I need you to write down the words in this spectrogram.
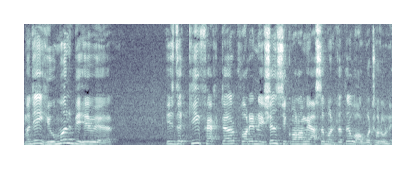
म्हणजे human behaviour is the key factor for a nation's economy असं म्हटलं तर वावगं ठरवणे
